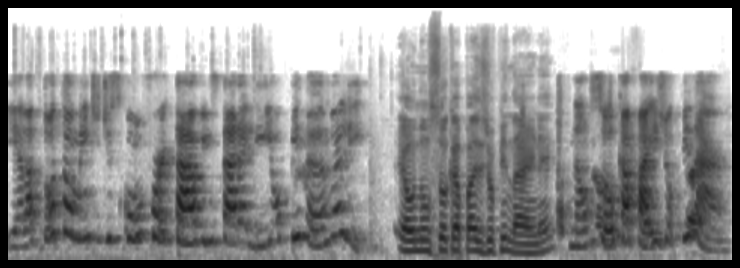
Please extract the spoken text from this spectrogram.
e ela totalmente desconfortável em estar ali opinando ali. Eu não sou capaz de opinar, né? Não sou capaz de opinar.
